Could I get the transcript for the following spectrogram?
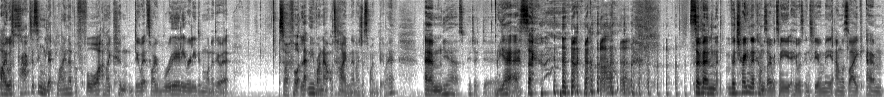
I was practicing lip liner before, and I couldn't do it. So I really really didn't want to do it. So I thought, let me run out of time, then I just won't do it. Um, yeah, that's a good idea. yeah, so so then the trainer comes over to me who was interviewing me and was like, um,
